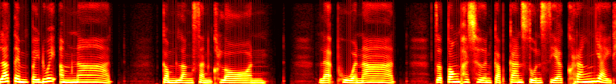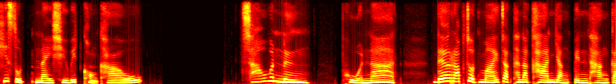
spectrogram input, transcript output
และเต็มไปด้วยอำนาจกำลังสั่นคลอน และภูวนาถ จะต้องเผชิญกับการสูญเสียครั้งใหญ่ที่สุดในชีวิตของเขา เช้าวันหนึ่ง ผัวนาถได้รับจดหมายจากธนาคารอย่างเป็นทางก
